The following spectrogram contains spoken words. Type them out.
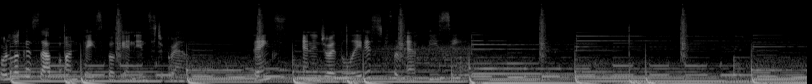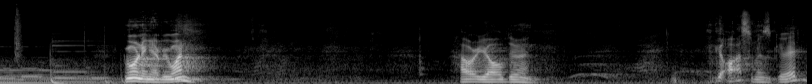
or look us up on Facebook and Instagram. Thanks and enjoy the latest from FBC. Good morning, everyone. How are you all doing? Awesome is good.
